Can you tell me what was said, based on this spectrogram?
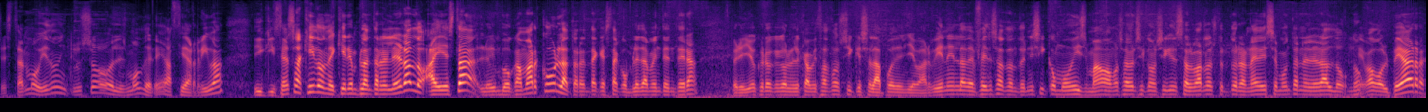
Se están moviendo incluso el Smolder ¿eh? hacia arriba. Y quizás aquí donde quieren plantar el heraldo. Ahí está. Lo invoca Markun. La torreta que está completamente entera. Pero yo creo que con el cabezazo sí que se la pueden llevar. Viene en la defensa tanto Nisi como Isma. Vamos a ver si consiguen salvar la estructura. Nadie se monta en el heraldo. No. Que va a golpear.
